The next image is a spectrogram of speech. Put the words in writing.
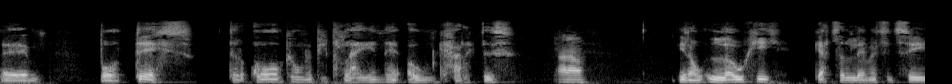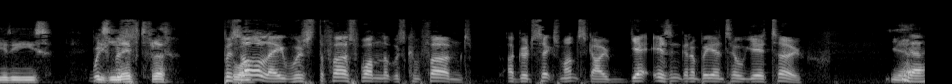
Um, but this, they're all going to be playing their own characters. I know. You know, Loki gets a limited series. Which He's was- lived for, Bizarrely, was the first one that was confirmed a good six months ago. Yet isn't going to be until year two. Yeah. yeah,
